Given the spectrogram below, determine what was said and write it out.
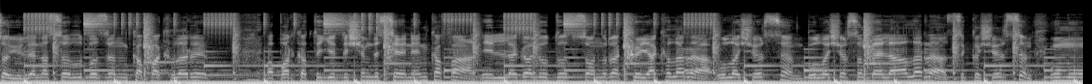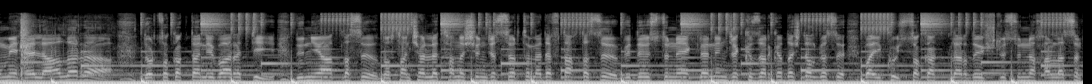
Söyle nasıl bızın kapakları Aparkatı yedi şimdi senin kafan. İllegal udut sonra kıyaklara. Ulaşırsın bulaşırsın belalara. Sıkışırsın umumi helalara. Dört sokaktan ibaret değil Dünya atlası. Dost hançerle tanışınca sırtım hedef tahtası. Bir de üstüne eklenince kız arkadaş dalgası. Baykuş sokaklarda üçlüsünü harlasın.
